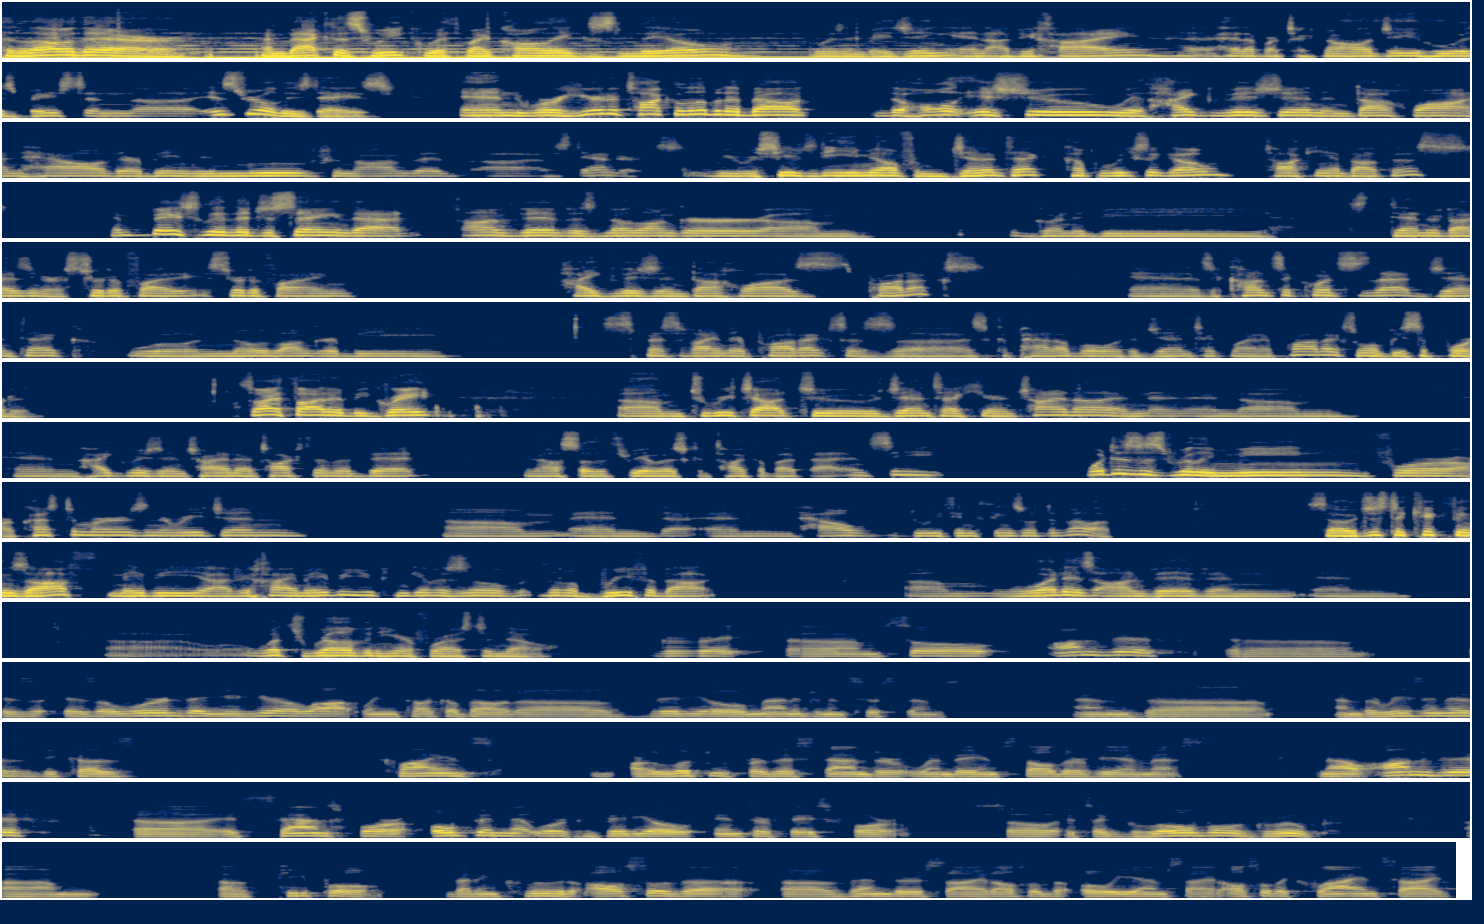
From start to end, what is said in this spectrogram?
Hello there. I'm back this week with my colleagues Leo, who is in Beijing, and Avichai, head of our technology, who is based in uh, Israel these days. And we're here to talk a little bit about the whole issue with Hikvision and Dahua and how they're being removed from the ONVIF uh, standards. We received an email from Genetec a couple weeks ago talking about this. And basically, they're just saying that ONVIF is no longer um, going to be standardizing or certifying certifying Hikvision and Dahua's products. And as a consequence of that, Genetec will no longer be specifying their products as, uh, as compatible with the Genetec line of products, won't be supported. So I thought it'd be great um, to reach out to Genetec here in China and and and, um, and Hikvision in China, talk to them a bit, and also the three of us could talk about that and see what does this really mean for our customers in the region, um, and and how do we think things will develop? So just to kick things off, maybe uh, Vichai, maybe you can give us a little little brief about um, what is ONVIF and and uh, what's relevant here for us to know. Great. Um, so ONVIF uh, is is a word that you hear a lot when you talk about uh, video management systems, and uh, and the reason is because clients are looking for this standard when they install their VMS. Now, ONVIF uh, it stands for Open Network Video Interface Forum. So it's a global group um, of people that include also the uh, vendor side, also the OEM side, also the client side,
